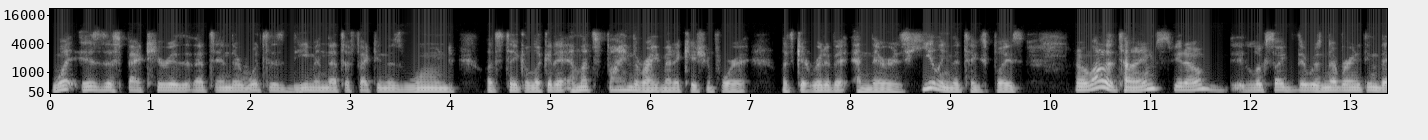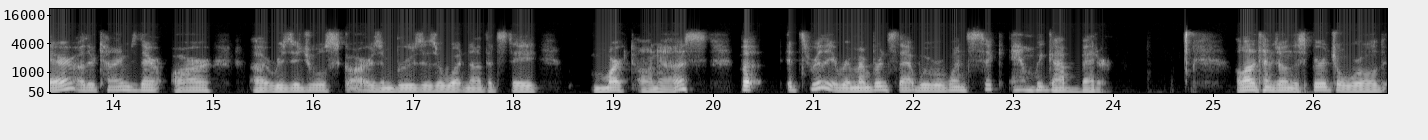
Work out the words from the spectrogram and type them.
what is this bacteria that, that's in there? What's this demon that's affecting this wound? Let's take a look at it and let's find the right medication for it. Let's get rid of it. And there is healing that takes place. And a lot of the times, you know, it looks like there was never anything there. Other times there are uh, residual scars and bruises or whatnot that stay marked on us. But it's really a remembrance that we were once sick and we got better a lot of times in the spiritual world,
